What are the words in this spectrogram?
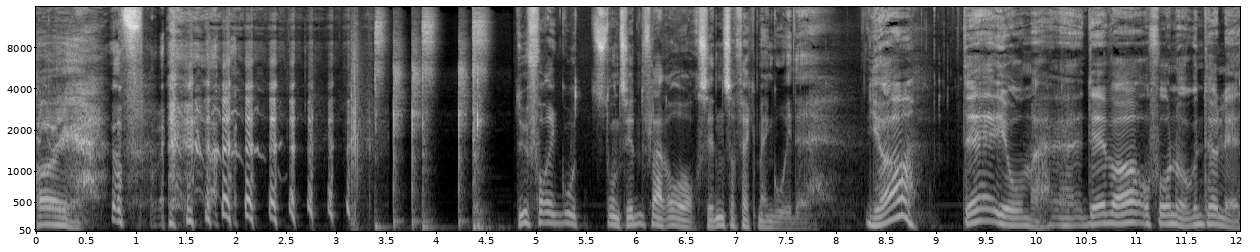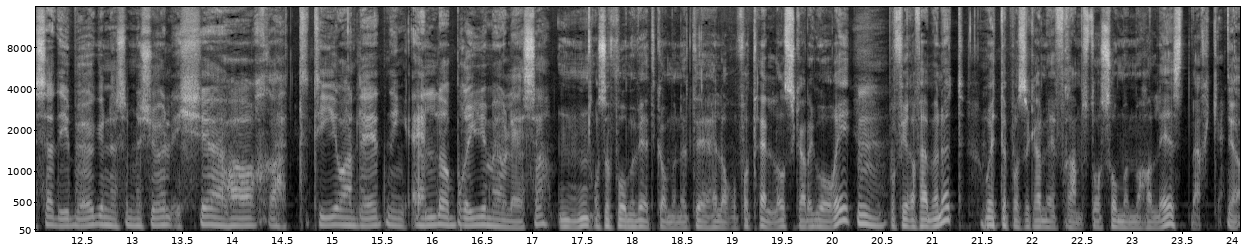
Oi. Du, For en god stund siden, flere år siden, så fikk vi en god idé. Ja, det gjorde vi. Eh, Det var å få noen til å lese de bøkene som vi sjøl ikke har hatt tid og anledning eller bryet med å lese. Mm, og så får vi vedkommende til heller å fortelle oss hva det går i, på fire-fem minutter. Og etterpå så kan vi framstå som om vi har lest verket. Ja,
